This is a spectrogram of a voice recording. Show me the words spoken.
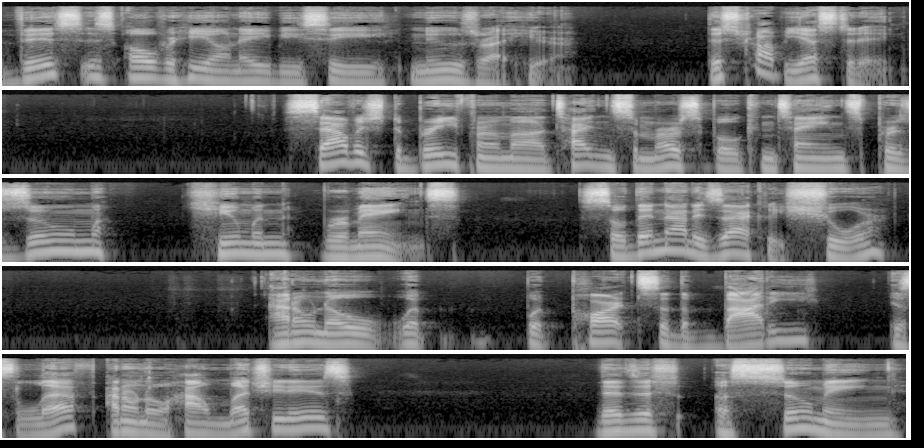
This is over here on ABC News right here. This dropped yesterday. Salvage debris from a Titan submersible contains presumed human remains. So they're not exactly sure. I don't know what what parts of the body is left. I don't know how much it is. They're just assuming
